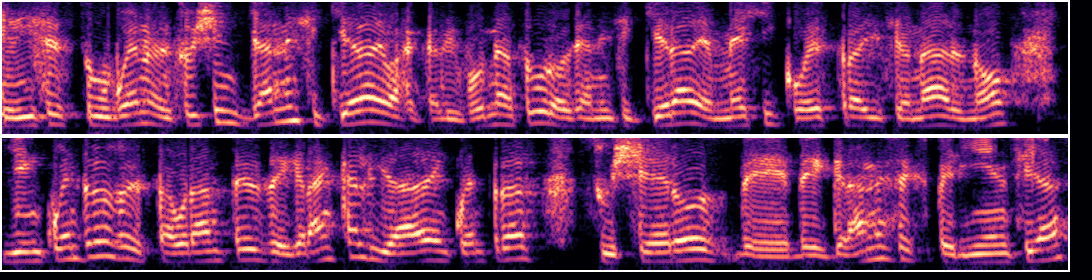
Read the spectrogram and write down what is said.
que dices tú, bueno, el sushi ya ni siquiera de Baja California Sur, o sea, ni siquiera de México es tradicional, ¿no? Y encuentras restaurantes de gran calidad, encuentras susheros de, de grandes experiencias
